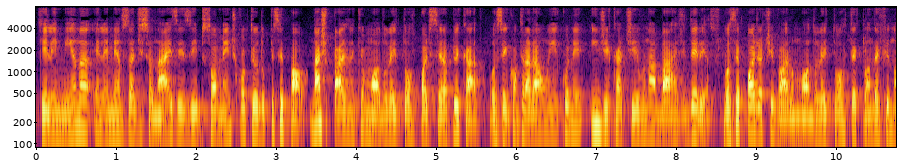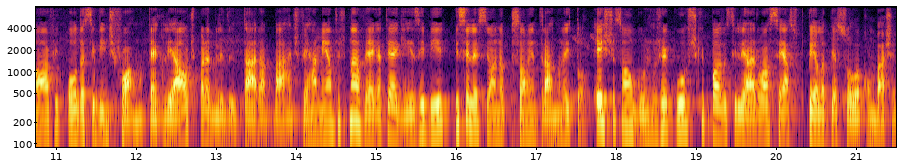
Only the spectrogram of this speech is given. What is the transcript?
que elimina elementos adicionais e exibe somente o conteúdo principal. Nas páginas que o modo leitor pode ser aplicado, você encontrará um ícone indicativo na barra de endereço. Você pode ativar o modo leitor teclando F9 ou da seguinte forma: tecle Alt para habilitar a barra de ferramentas, navegue até a guia exibir e selecione a opção entrar no leitor. Estes são alguns dos recursos que podem auxiliar o acesso pela pessoa com baixa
